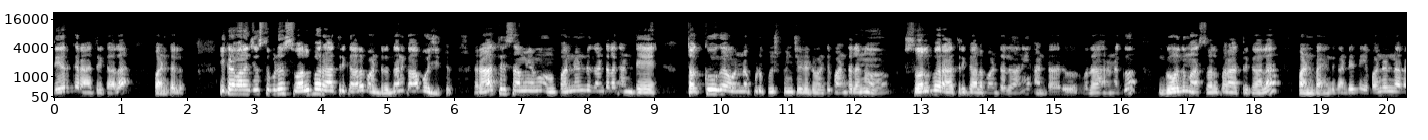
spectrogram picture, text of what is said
దీర్ఘరాత్రికాల పంటలు. ఇక్కడ మనం చూస్తున్నప్పుడు స్వల్ప రాత్రికాల పంటలు దానికి ఆపోజిట్ రాత్రి సమయము పన్నెండు గంటల కంటే తక్కువగా ఉన్నప్పుడు పుష్పించేటటువంటి పంటలను స్వల్ప రాత్రికాల పంటలు అని అంటారు. ఉదాహరణకు గోధుమ స్వల్ప రాత్రికాల పంట. ఎందుకంటే ఇది పన్నెండున్నర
